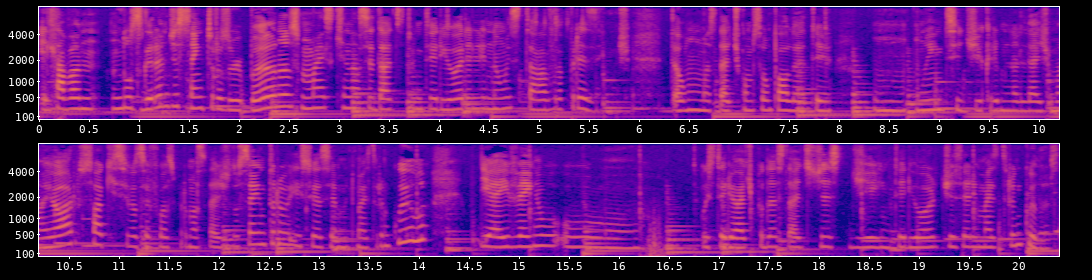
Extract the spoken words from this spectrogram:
ele estava nos grandes centros urbanos, mas que nas cidades do interior ele não estava presente. Então, uma cidade como São Paulo ia ter um, um índice de criminalidade maior, só que se você fosse para uma cidade do centro, isso ia ser muito mais tranquilo. E aí vem o, o, o estereótipo das cidades de, de interior de serem mais tranquilas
